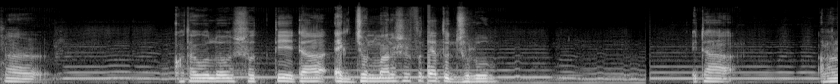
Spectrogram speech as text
আপনার কথাগুলো সত্যি, এটা একজন মানুষের প্রতি এত জুলুম। এটা আমার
